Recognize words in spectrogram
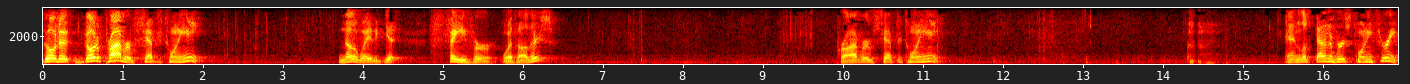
Go to, go to Proverbs chapter 28. Another way to get favor with others. Proverbs chapter 28. And look down in verse 23.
